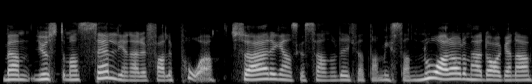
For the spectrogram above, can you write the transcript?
Men just om man säljer när det faller på så är det ganska sannolikt att man missar några av de här dagarna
